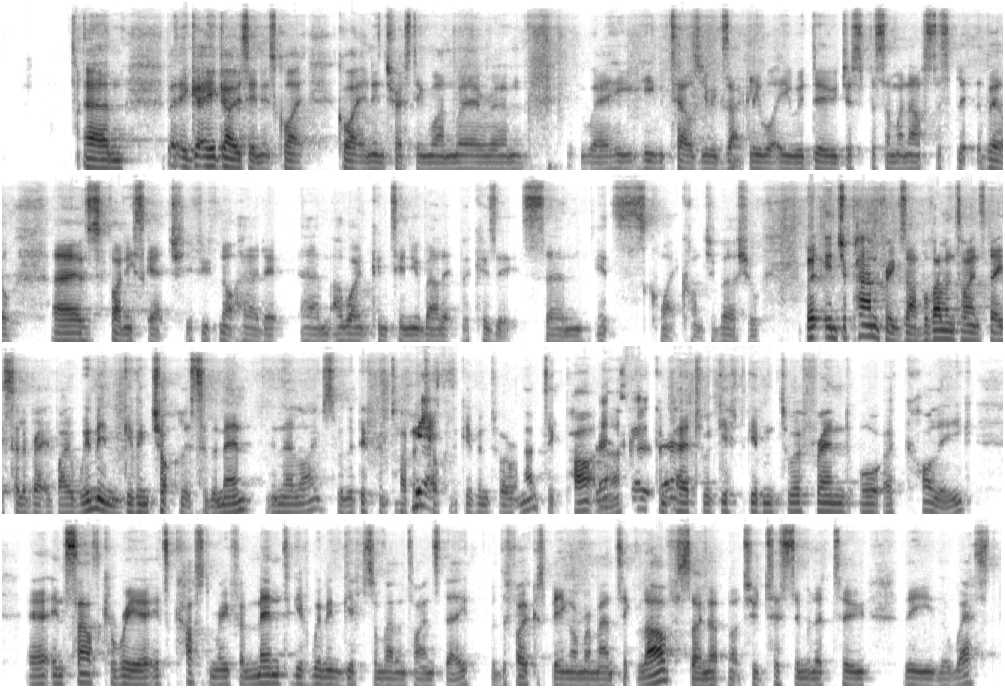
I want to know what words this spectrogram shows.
Um, but it, it goes in. It's quite quite an interesting one where um, where he he tells you exactly what he would do just for someone else to split the bill. Uh, it's a funny sketch. If you've not heard it, um, I won't continue about it because it's um, it's quite controversial. But in Japan, for example, Valentine's Day is celebrated by women giving chocolates to the men in their lives with a different type Yes. of chocolate given to a romantic partner compared to a gift given to a friend or a colleague. Uh, in South Korea, it's customary for men to give women gifts on Valentine's Day, with the focus being on romantic love, so not, not too dissimilar to the, the West.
